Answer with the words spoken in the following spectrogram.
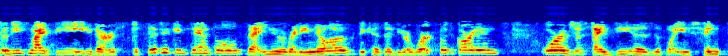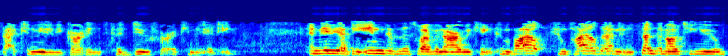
So these might be either specific examples that you already know of because of your work with gardens, or just ideas of what you think that community gardens could do for a community. And maybe at the end of this webinar, we can compile, compile them and send them out to you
